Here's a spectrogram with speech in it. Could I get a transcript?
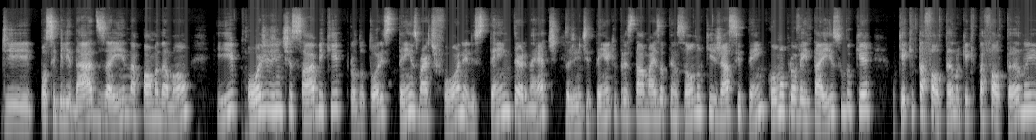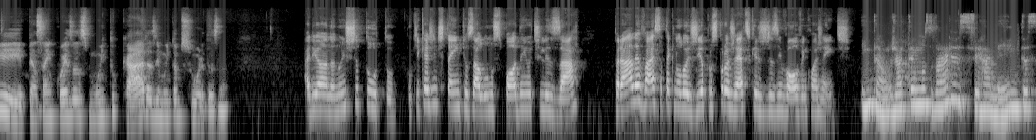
de possibilidades aí na palma da mão. E hoje a gente sabe que produtores têm smartphone, eles têm internet. A gente tem que prestar mais atenção no que já se tem, como aproveitar isso, do que o que está faltando, o que está faltando e pensar em coisas muito caras e muito absurdas, né? Ariana, no Instituto, o que, que a gente tem que os alunos podem utilizar para levar essa tecnologia para os projetos que eles desenvolvem com a gente? Então, já temos várias ferramentas,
